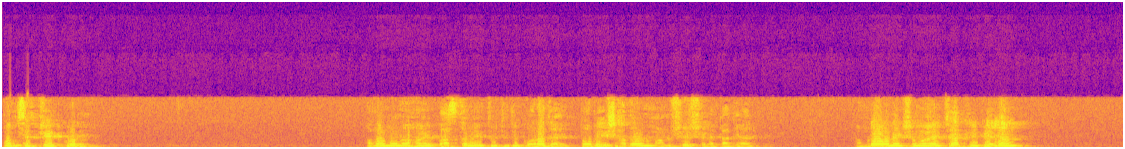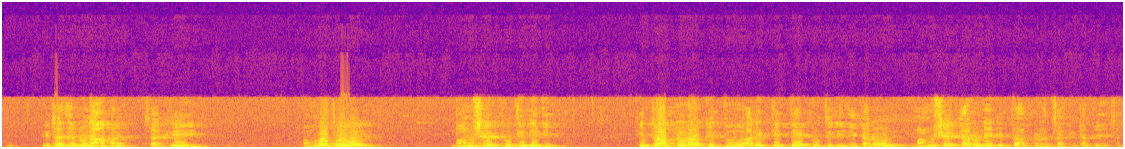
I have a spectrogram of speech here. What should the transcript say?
কনসেন্ট্রেট করে আমার মনে হয় বাস্তবায়িত যদি করা যায়, তবেই সাধারণ মানুষের সেটা কাজে আসবে। আমরা অনেক সময় চাকরি পেলাম এটা যেন না হয়, চাকরি, আমরা তো মানুষের প্রতিনিধি। কিন্তু আপনারাও কিন্তু আরেক দিক দিয়ে প্রতিনিধি, কারণ মানুষের কারণে কিন্তু আপনারা চাকরিটা পেয়েছেন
